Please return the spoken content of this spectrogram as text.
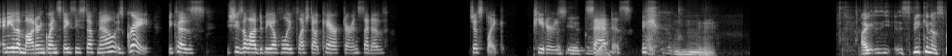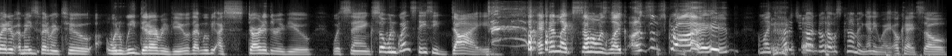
any of the modern Gwen Stacy stuff now is great because she's allowed to be a fully fleshed out character instead of just like Peter's vehicle. sadness. hmm Mhm. I speaking of Spider Amazing Spider-Man 2, when we did our review of that movie, I started the review with saying, "So when Gwen Stacy died, and then like someone was like, unsubscribe." I'm like, "How did you not know that was coming?" Anyway, okay, so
